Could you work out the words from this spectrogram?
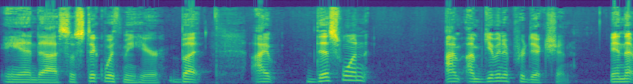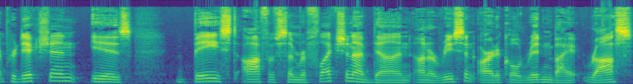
and uh, so stick with me here. But I this one, I'm, I'm giving a prediction, and that prediction is based off of some reflection I've done on a recent article written by Ross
